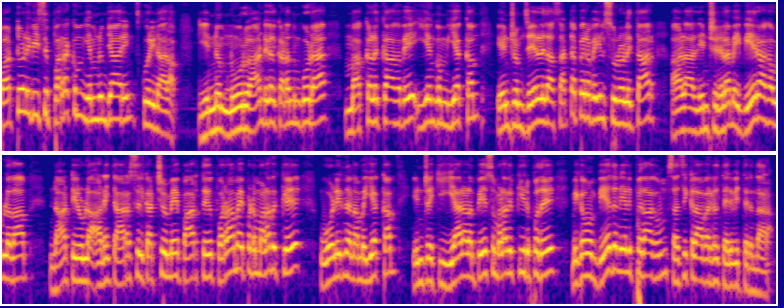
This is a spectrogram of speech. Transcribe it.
பட்டொளி வீசி பறக்கும் என்றும் யாரின் கூறினாராம். இன்னும் நூறு ஆண்டுகள் கடந்தும் கூட மக்களுக்காகவே இயங்கும் இயக்கம் என்றும் ஜெயலலிதா சட்டப்பேரவையில் சூழலித்தார். ஆனால் இன்று நிலைமை வேறாக உள்ளதாம் நாட்டில் உள்ள அனைத்து அரசியல் கட்சியுமே பார்த்து பொறாமைப்படும் அளவுக்கு ஒளிர்ந்த நம்ம இயக்கம் இன்றைக்கு ஏளனம் பேசும் அளவிற்கு இருப்பது மிகவும் வேதனை அளிப்பதாகவும் சசிகலா அவர்கள் தெரிவித்திருந்தாராம்.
